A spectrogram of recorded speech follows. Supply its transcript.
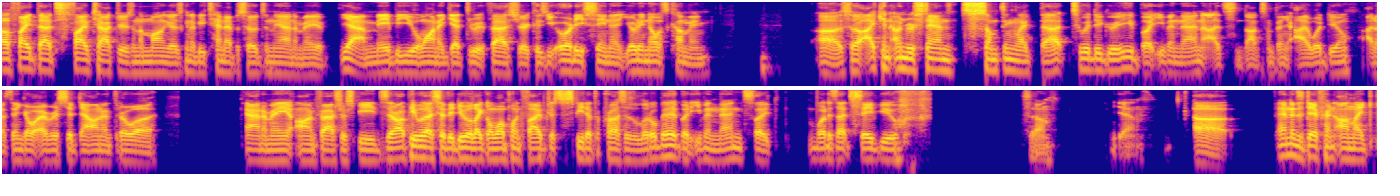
a fight that's five chapters in the manga is going to be ten episodes in the anime. Yeah, maybe you want to get through it faster because you already seen it. You already know what's coming. Uh, so I can understand something like that to a degree, but even then, it's not something I would do. I don't think I'll ever sit down and throw a anime on faster speeds. There are people that say they do it like on 1.5 just to speed up the process a little bit, but even then, it's like, what does that save you? so, yeah, uh, and it's different on like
